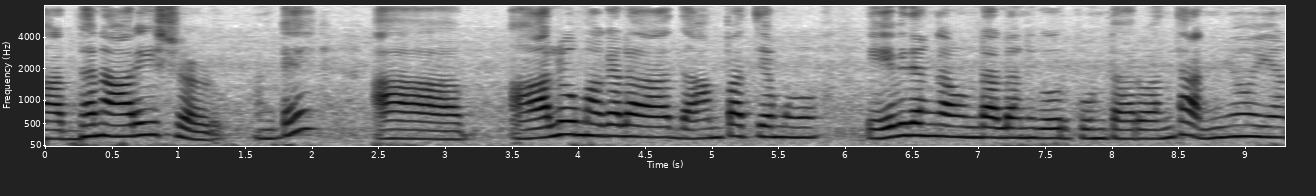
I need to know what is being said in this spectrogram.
అర్ధనారీశ్వరుడు. అంటే ఆ ఆలు మగల దాంపత్యము ఏ విధంగా ఉండాలని కోరుకుంటారు అంత అన్యోన్య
